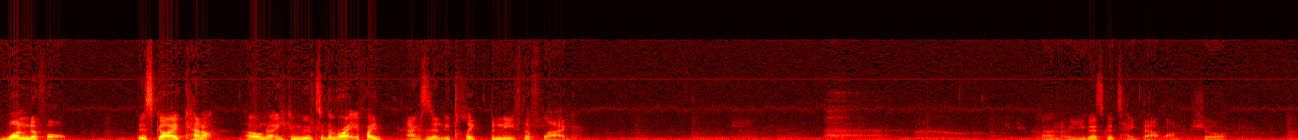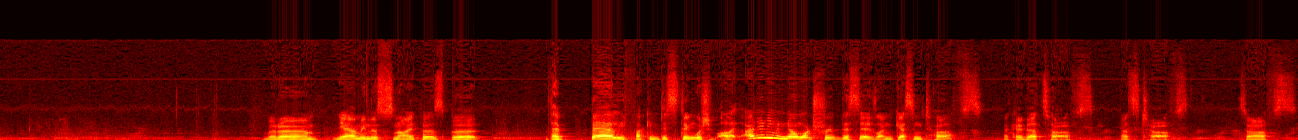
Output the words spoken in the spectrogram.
wonderful. This guy cannot. Oh no, he can move to the right if I accidentally click beneath the flag. I don't know. You guys could take that one, sure. But um, yeah, I mean the snipers, but they're barely fucking distinguishable. I, I don't even know what troop this is. I'm guessing Toughs. Okay, they're Toughs. That's Toughs. Toughs.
